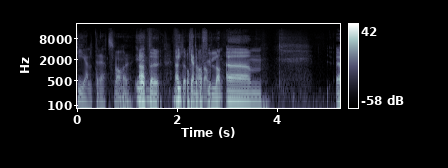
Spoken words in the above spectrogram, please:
Helt rätt svar. Mm. Äter, äter vilken ofta på av dem? fyllan. Ehm, eh,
